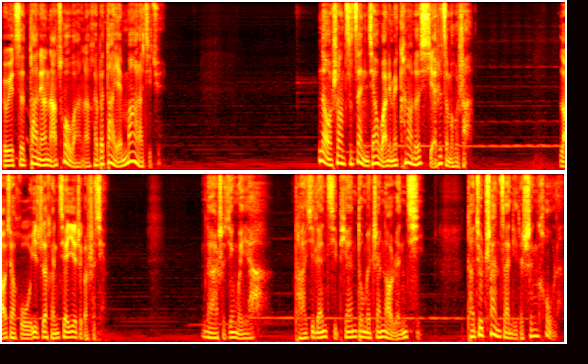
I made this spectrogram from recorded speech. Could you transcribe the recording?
有一次大娘拿错碗了，还被大爷骂了几句。那我上次在你家碗里面看到的血是怎么回事？老小虎一直很介意这个事情。那是因为呀，他一连几天都没沾到人气，他就站在你的身后了，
